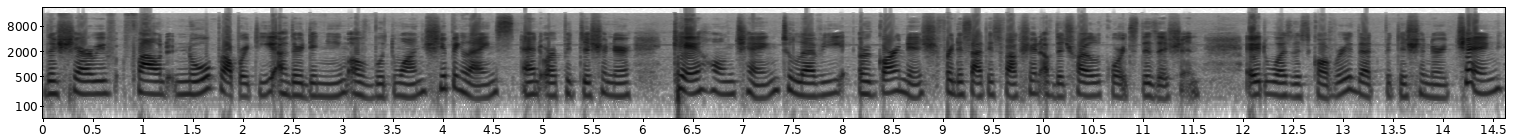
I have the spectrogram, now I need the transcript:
the sheriff found no property under the name of Butuan Shipping Lines and or petitioner Khe Hong Cheng to levy or garnish for the satisfaction of the trial court's decision. It was discovered that petitioner Cheng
